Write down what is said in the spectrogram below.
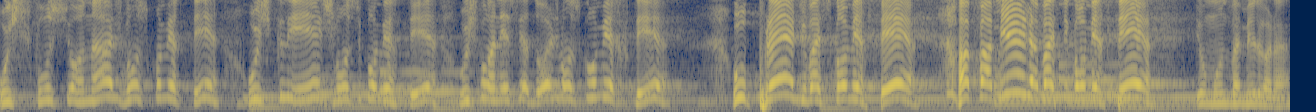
os funcionários vão se converter, os clientes vão se converter, os fornecedores vão se converter, o prédio vai se converter, a família vai se converter e o mundo vai melhorar.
